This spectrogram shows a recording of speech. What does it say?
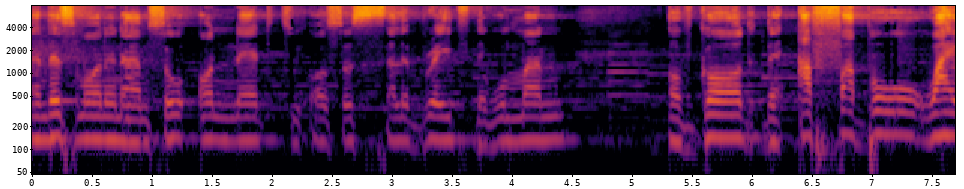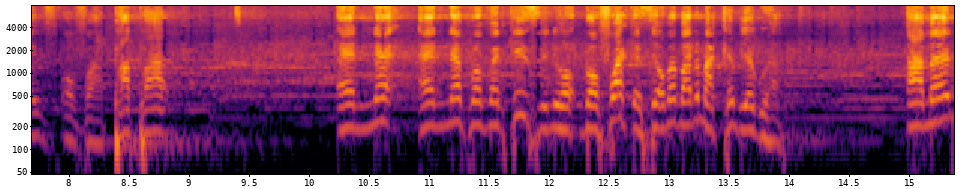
And this morning, I am so honored to also celebrate the woman of God, the affable wife of our Papa. And and Prophet Kingsley, Amen.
